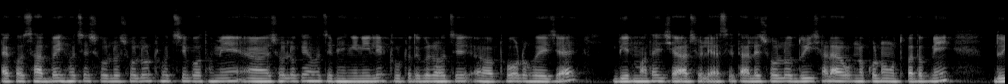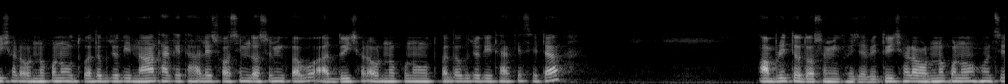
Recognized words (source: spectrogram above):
দেখো সাত বাই হচ্ছে ষোলো ষোলোট হচ্ছে প্রথমে ষোলোকে হচ্ছে ভেঙে নিলে টু টু করে হচ্ছে ফোর হয়ে যায়। বিয়ের মাথায় চার চলে আসে, তাহলে ষোলো, দুই ছাড়া অন্য কোনো উৎপাদক নেই। দুই ছাড়া অন্য কোনো উৎপাদক যদি না থাকে তাহলে সসীম দশমিক পাবো, আর দুই ছাড়া অন্য কোনো উৎপাদক যদি থাকে সেটা আবৃত দশমিক হয়ে যাবে। দুই ছাড়া অন্য কোনো হচ্ছে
